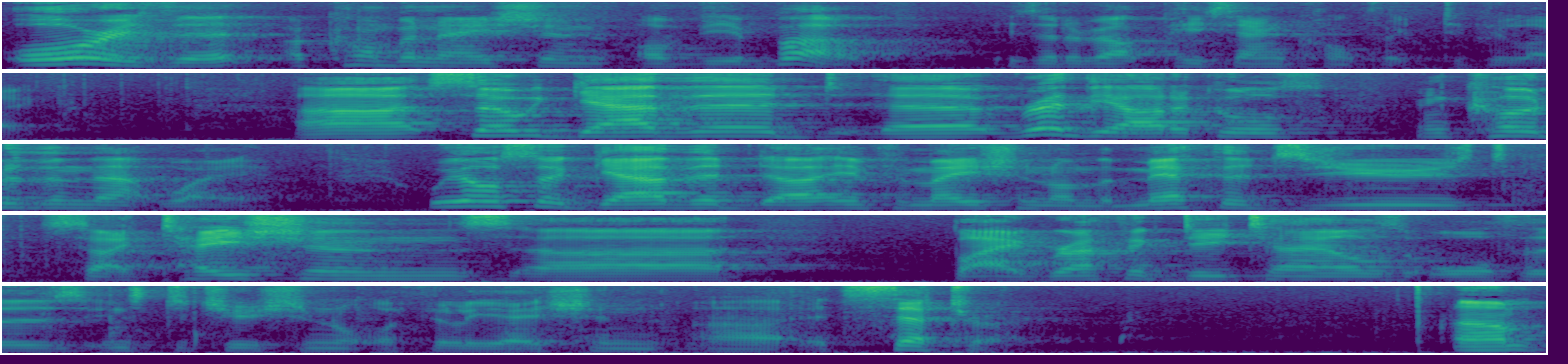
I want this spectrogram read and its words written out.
Or is it a combination of the above? Is it about peace and conflict, if you like? Uh, so we gathered, uh, read the articles, and coded them that way. We also gathered uh, information on the methods used, citations, uh, biographic details, authors, institutional affiliation, uh, etc. Um,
